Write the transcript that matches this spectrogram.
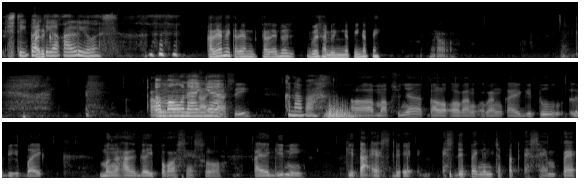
Istighfar tiga kali, was. Kalian nih, kalian kalian tuh gue sambil inget-inget nih. Oh. kalau mau nanya. saya sih Kenapa? eh, maksudnya kalau orang-orang kayak gitu lebih baik menghargai proses loh kayak gini kita SD SD pengen cepet SMP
